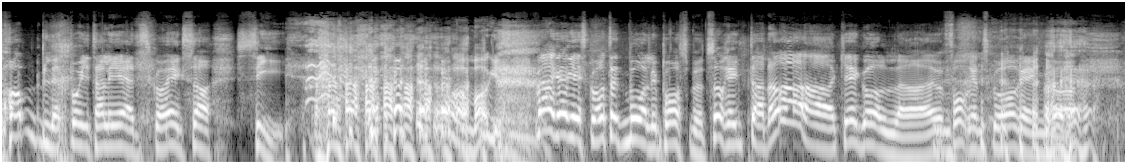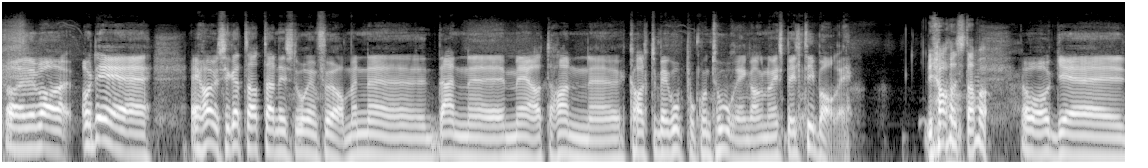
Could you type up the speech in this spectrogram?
bablet på italiensk, og jeg sa 'si'. Det var magisk. Hver gang jeg skåret et mål i Portsmouth, så ringte han. Ah, que goal, ah, for en skåring. Og, og, det var, og det Jeg har jo sikkert tatt den historien før, men eh, den eh, med at han kalte meg opp på kontoret en gang når jeg spilte i Bari. Ja, det stemmer. Og eh,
